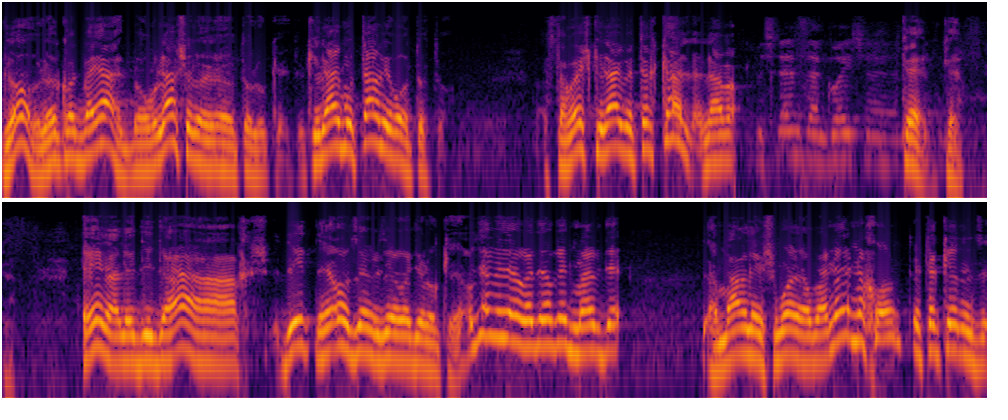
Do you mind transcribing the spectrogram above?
לא, לא יקוט ביד, בעורלה שלא יראה אותו לוקט. כליים מותר לראות אותו. אז אתה רואה שכליים יותר קל, למה? בשניהם זה הגוי ש... כן, כן, כן. אלא לדידך, דיתנה או זה וזה יורד אלוקי, או זה וזה יורד אלוקי, מה ההבדל? אמר לשמואל רבנן, נכון, תתקן את זה.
